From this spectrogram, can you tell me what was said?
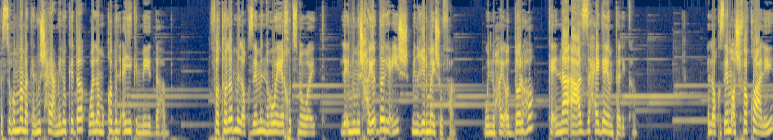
بس هما ما كانوش هيعملوا كده ولا مقابل أي كمية ذهب. فطلب من الأقزام إن هو ياخد سنو وايت لأنه مش هيقدر يعيش من غير ما يشوفها وإنه هيقدرها كأنها أعز حاجة يمتلكها. الأقزام أشفقوا عليه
